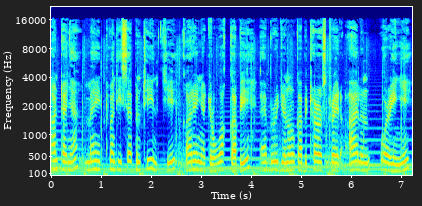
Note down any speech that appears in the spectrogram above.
antanya May 2017 ci karenya chul wakabi Aboriginal kabi Torres Strait Island warinyi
